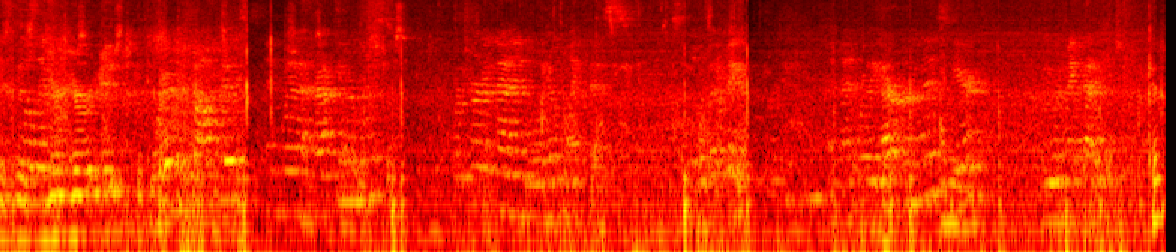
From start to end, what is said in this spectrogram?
is this, you're, you're, is- where the shop is and where that drafting room is, we're turning that into a room like this. It's a little bit bigger. And then where the art room is here, we would make that a kitchen. Can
